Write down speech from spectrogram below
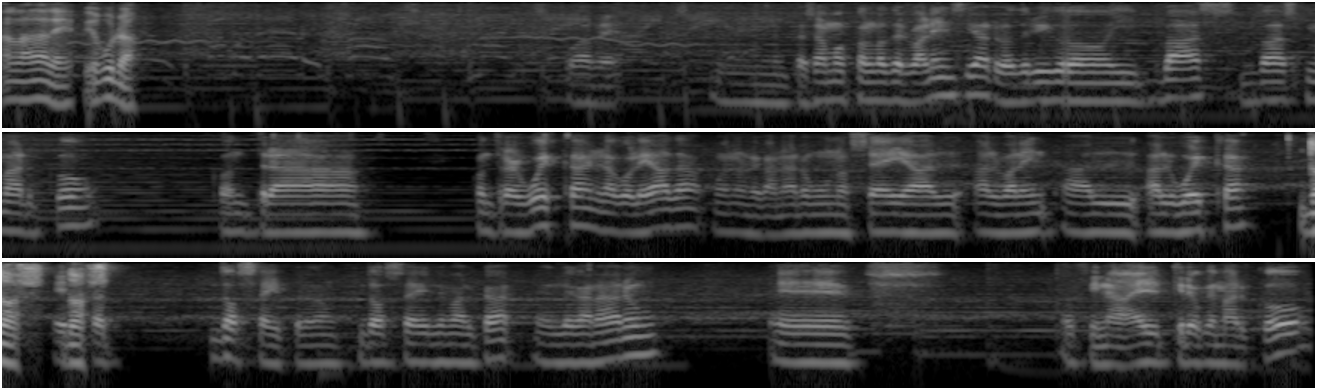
Hala, dale, figura. Pues a ver, mm, empezamos con los del Valencia, Rodrigo y Vas. Vas marcó contra contra el Huesca en la goleada. Bueno, le ganaron 1-6 al, al, Valen- al, al Huesca. Dos, Esta- dos. 2-6, perdón. 2-6 le eh, le ganaron. Eh, al final él creo que marcó,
